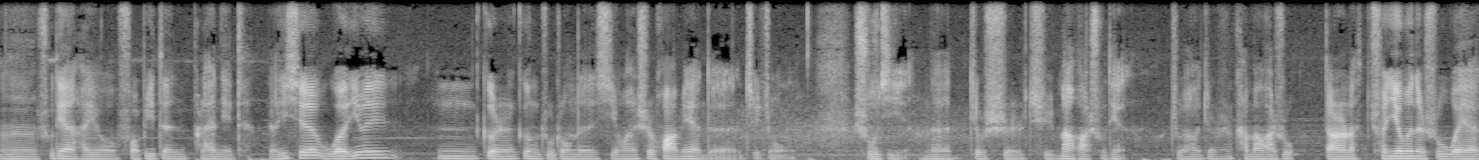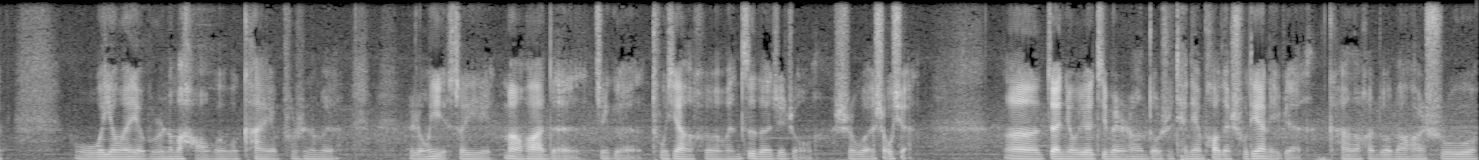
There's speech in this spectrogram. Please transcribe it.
嗯，书店还有 Forbidden Planet，有一些我因为嗯个人更注重的喜欢是画面的这种书籍，那就是去漫画书店，主要就是看漫画书。当然了，纯英文的书我也我英文也不是那么好，我我看也不是那么。容易，所以漫画的这个图像和文字的这种是我首选。呃，在纽约基本上都是天天泡在书店里边，看了很多漫画书，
